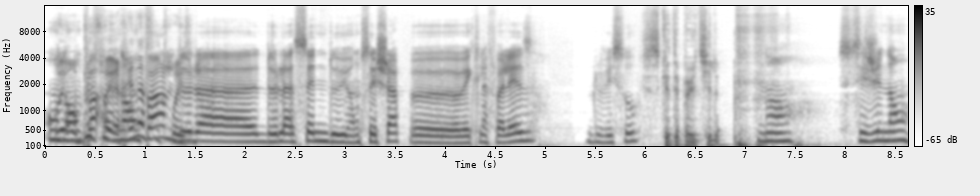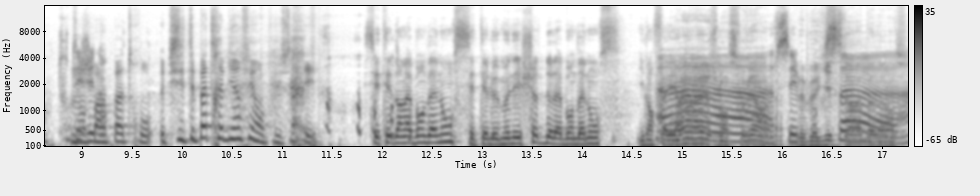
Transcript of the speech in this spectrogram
On Ouais, en, en plus, par- ouais, on en parle foutre, de la, de la scène de on s'échappe euh, avec la falaise, le vaisseau. Ce qui était pas utile. Non, c'est gênant, tout on est en gênant. parle pas trop. Et puis, c'était pas très bien fait en plus. hein, et- C'était dans la bande-annonce, c'était le money shot de la bande-annonce. Il en fallait Ah, un. ouais, je m'en souviens. ouais. Le buggy, c'est la là.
